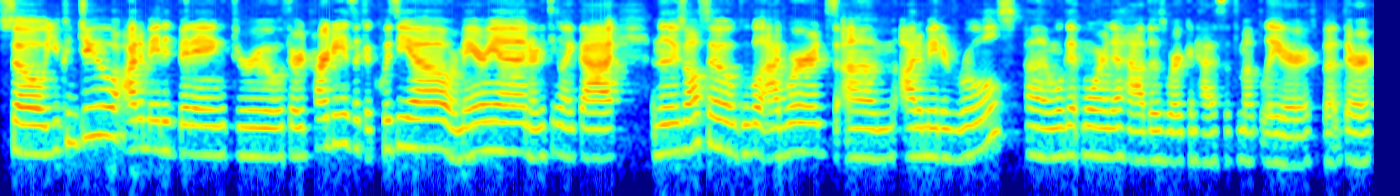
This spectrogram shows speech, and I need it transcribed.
So you can do automated bidding through third parties like Acquisio or Marin or anything like that. And then there's also Google AdWords um, automated rules. Um, we'll get more into how those work and how to set them up later, but there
